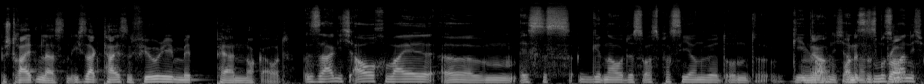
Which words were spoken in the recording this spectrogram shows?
bestreiten lassen. Ich sag Tyson Fury mit per Knockout. Sage ich auch, weil ähm, es ist genau das, was passieren wird und geht Ja, auch nicht es anders. Muss Bro- man nicht,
